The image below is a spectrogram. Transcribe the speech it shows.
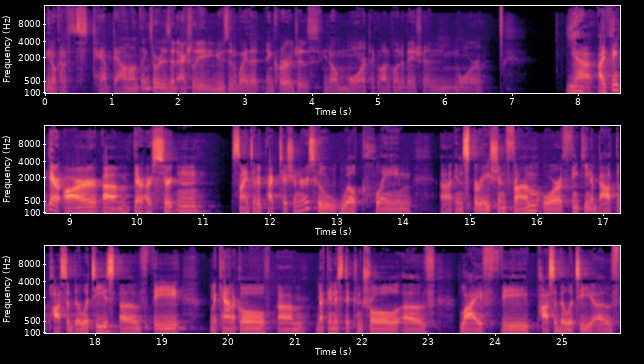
you know, kind of tamp down on things, or is it actually used in a way that encourages, you know, more technological innovation, more? Yeah, I think there are um, there are certain scientific practitioners who will claim uh, inspiration from or thinking about the possibilities of the mechanical, um, mechanistic control of life, the possibility of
